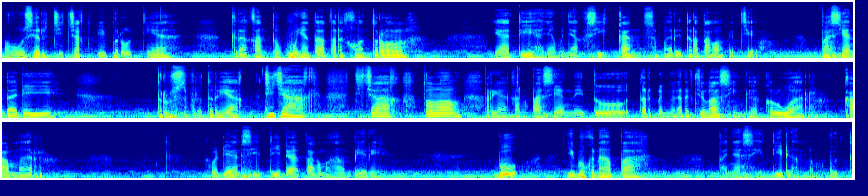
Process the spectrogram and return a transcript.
mengusir cicak di perutnya. Gerakan tubuhnya tak terkontrol. Yati hanya menyaksikan sebari tertawa kecil. Pasien tadi terus berteriak, "Cicak, cicak, tolong!" Teriakan pasien itu terdengar jelas hingga keluar kamar. Kemudian Siti datang menghampiri. "Bu, ibu kenapa?" tanya Siti dengan lembut.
